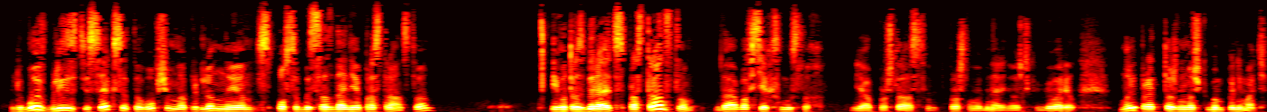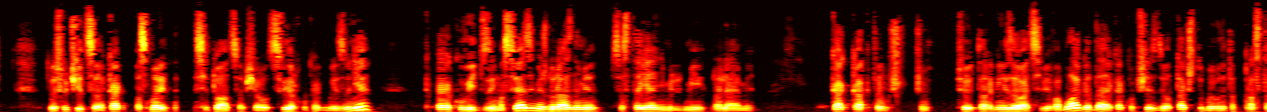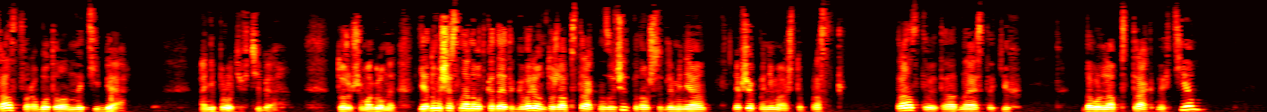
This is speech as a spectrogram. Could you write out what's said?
любовь, близость и секс это, в общем, определенные способы создания пространства. И вот разбираясь с пространством, да, во всех смыслах, я в прошлый раз, в прошлом вебинаре немножечко говорил, мы про это тоже немножко будем понимать. То есть учиться, как посмотреть на ситуацию вообще вот сверху, как бы извне, как увидеть взаимосвязи между разными состояниями, людьми, ролями, как как-то в все это организовать себе во благо, да, и как вообще сделать так, чтобы вот это пространство работало на тебя, а не против тебя. Тоже, в общем, огромное. Я думаю, сейчас, наверное, вот когда я это говорю, он тоже абстрактно звучит, потому что для меня, я вообще понимаю, что пространство это одна из таких довольно абстрактных тем.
